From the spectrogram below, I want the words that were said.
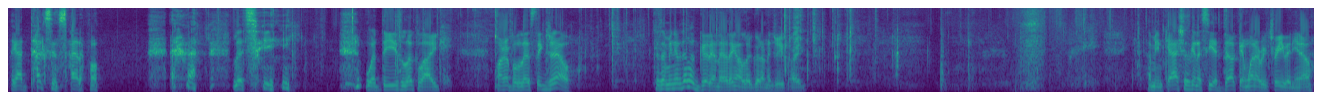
They got ducks inside of them. Let's see what these look like on a ballistic gel. Because I mean, if they look good in there, they're gonna look good on a Jeep, right? I mean, Cash is gonna see a duck and wanna retrieve it, you know?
